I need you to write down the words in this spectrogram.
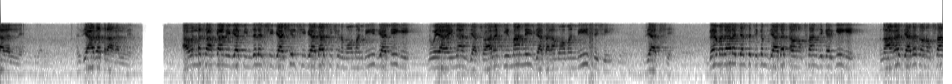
راغله زیادت راغله اول لس احکام بیا پنځلس شي بیا شل شي بیا داسې چې نو مؤمن به زیاتېږي نو یا ایمان زیات شو حالان کې ایمان نه زیات هغه مؤمن به څه شي زیات شي دا مدار چلته چې کوم زیادت او نقصان ذکر کیږي نو هغه زیادت او نقصان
